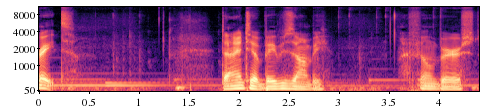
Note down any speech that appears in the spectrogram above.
Great. Dying to a baby zombie. I feel embarrassed.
